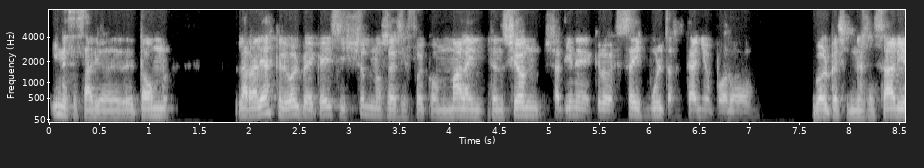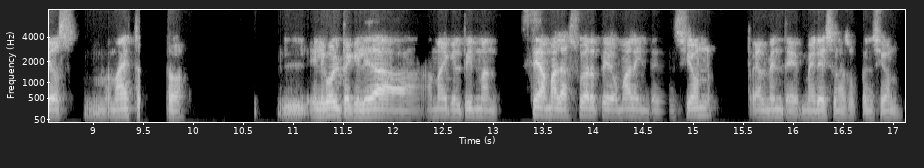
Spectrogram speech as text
innecesario de, de Tom. La realidad es que el golpe de Casey, yo no sé si fue con mala intención, ya tiene creo que seis multas este año por eh, golpes innecesarios. Maestro, el, golpe que le da a Michael Pittman, sea mala suerte o mala intención, realmente merece una suspensión.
